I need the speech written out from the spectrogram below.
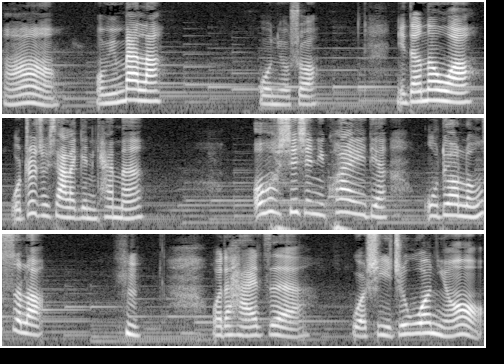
啊，我明白了。蜗牛说：“你等等我，我这就下来给你开门。”哦，谢谢你，快一点，我都要冷死了。哼，我的孩子，我是一只蜗牛，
